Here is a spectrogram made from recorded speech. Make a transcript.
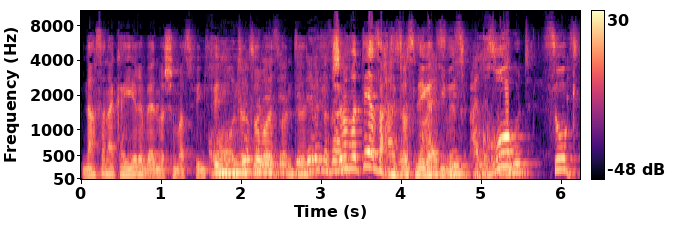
nach seiner Karriere werden wir schon was für ihn finden Oh, und, der- sowas. der- und, der- äh, wird mal der sagt also jetzt was Negatives. so. Ruckzuck jetzt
